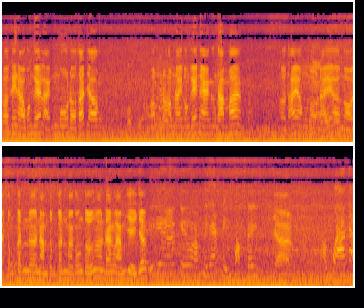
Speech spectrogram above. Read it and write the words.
Rồi khi nào con ghé lại con mua đồ tết cho ông hôm hôm nay con ghé ngang con thăm á. Ờ, thấy ông hồi nãy ờ, ngồi tụng kinh ờ, nằm tụng kinh mà con tưởng đang làm cái gì chứ? Chị kêu ổng đi gán niệm phật đi. Dạ. Ổng qua cái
